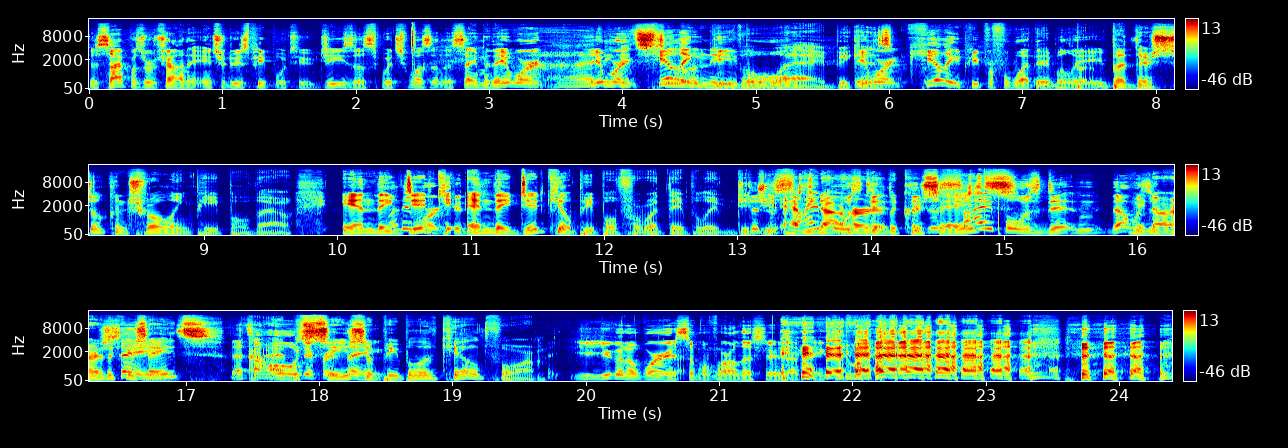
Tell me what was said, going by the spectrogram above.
Disciples were trying to introduce people to Jesus, which wasn't the same. And they weren't I they weren't killing people. way, they weren't killing people for what they believed. but they're still controlling people though, and they Well, they did, ki- and they did kill people for what they believed. Did The you have you not heard did- of the Crusades? The disciples didn't. That was you not heard of the Crusades. That's a whole I- different see, thing. So people have killed for them. You- You're going to worry some of our listeners, I think.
